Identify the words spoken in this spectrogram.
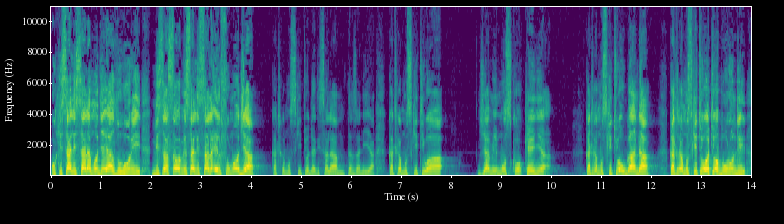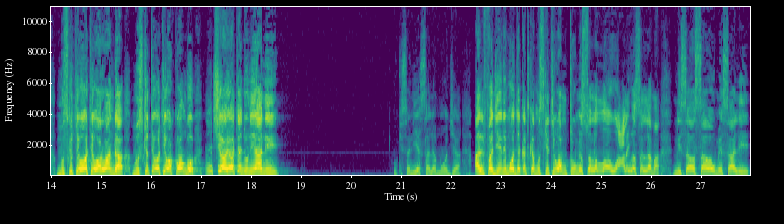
ukisali sala moja ya dhuhuri ni sawasawa umesali sala elfu moja katika msikiti wa dar es salaam tanzania. Katika msikiti wa jami moscow kenya. Katika msikiti wa uganda katika msikiti wote wa burundi msikiti wote wa rwanda msikiti wote wa congo nchi yoyote duniani. Ukisalia sala moja alfajiri moja katika msikiti wa mtume salallahu alaihi wasalama ni sawasawa umesali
